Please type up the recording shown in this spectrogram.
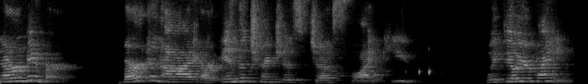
Now remember, Bert and I are in the trenches just like you. We feel your pain.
